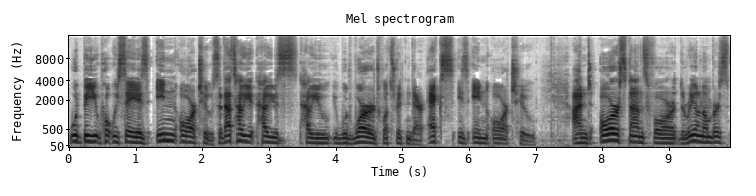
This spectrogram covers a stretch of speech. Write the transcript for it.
would be what we say is in R2. So that's how you how you how you would word what's written there. X is in R2. And R stands for the real numbers.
